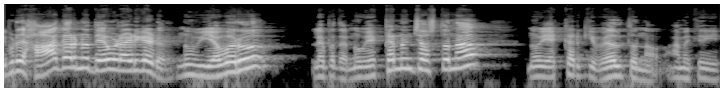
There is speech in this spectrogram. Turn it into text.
ఇప్పుడు హాగర్ను దేవుడు అడిగాడు నువ్వు ఎవరు? లేకపోతే నువ్వు ఎక్కడి నుంచి వస్తున్నావు? నువ్వు ఎక్కడికి వెళ్తున్నావు? ఆమెకి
